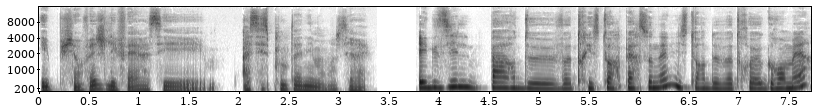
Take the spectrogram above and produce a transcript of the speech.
Et puis en fait, je l'ai fait assez, assez spontanément, je dirais. Exil part de votre histoire personnelle, l'histoire de votre grand-mère.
